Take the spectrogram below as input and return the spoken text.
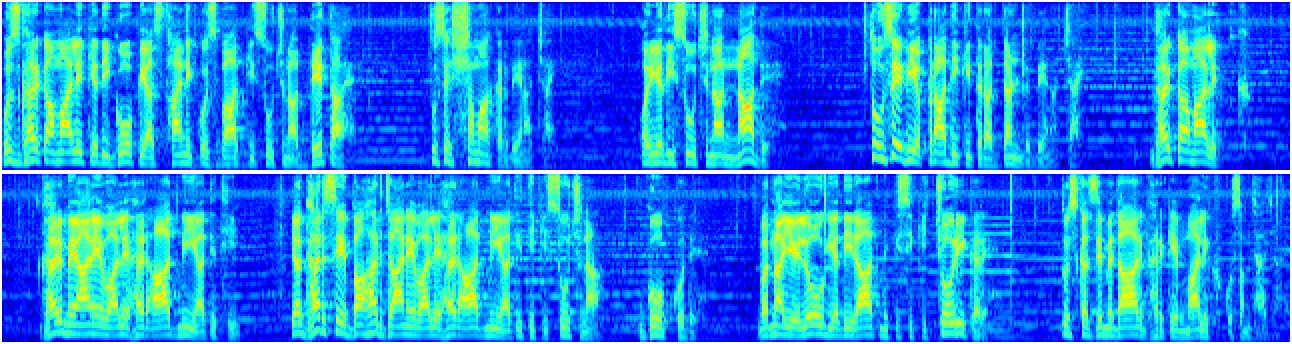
उस घर का मालिक यदि गोप या स्थानिक को इस बात की सूचना देता है तो उसे क्षमा कर देना चाहिए। और यदि सूचना ना दे तो उसे भी अपराधी की तरह दंड देना चाहिए। घर का मालिक, घर में आने वाले हर आदमी अतिथि या घर से बाहर जाने वाले हर आदमी अतिथि की सूचना गोप को दे। वरना ये लोग यदि रात में किसी की चोरी करें तो इसका जिम्मेदार घर के मालिक को समझा जाए।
